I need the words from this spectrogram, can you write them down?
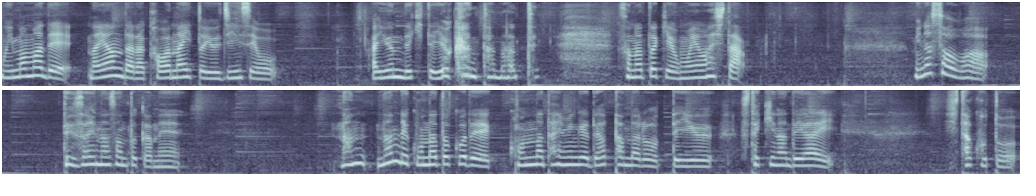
もう今まで悩んだら買わないという人生を歩んできてよかったなって その時思いました。皆さんはデザイナーさんとかねなんなんでこんなとこでこんなタイミングで出会ったんだろうっていう素敵な出会いしたこと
